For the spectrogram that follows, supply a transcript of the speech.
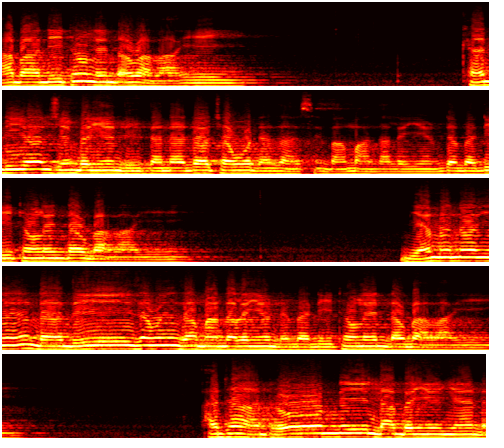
အာဘာတိထုံးလင်းတော်ပါပါ၏ခန္တီယောရှင်ဘယင်သည်တဏ္ဍတော်၆ဝတ္တသစင်ပါမသာလျင်တပတိထုံးလင်းတော်ပါပါ၏ဗျမနောယံတာတိဇဝင်းသမန္တလယံတပတိထုံးလင်းတော်ပါပါ၏ အထထိုနေလပယဉာဏ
